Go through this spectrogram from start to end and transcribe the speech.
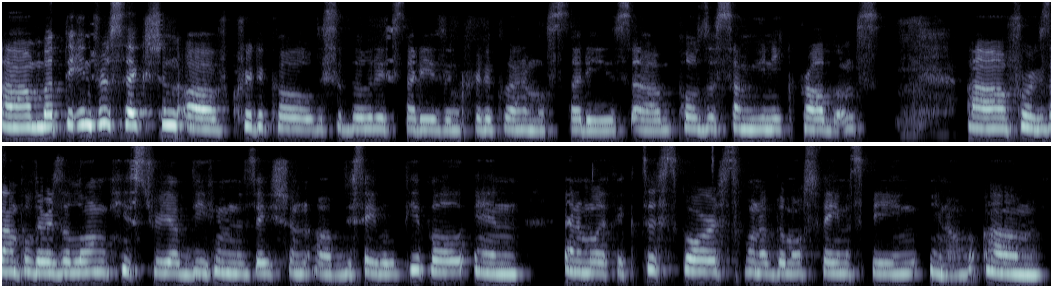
Um, but the intersection of critical disability studies and critical animal studies um, poses some unique problems. Uh, for example, there is a long history of dehumanization of disabled people in animal ethic discourse, one of the most famous being, you know, um,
